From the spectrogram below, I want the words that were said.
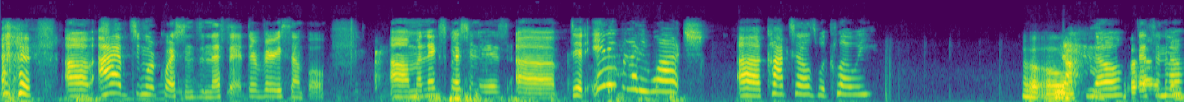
um, I have two more questions, and that's it. They're very simple. Um, my next question is: uh, Did anybody watch uh, Kocktails with Khloé? Uh oh. no. No, that's enough.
